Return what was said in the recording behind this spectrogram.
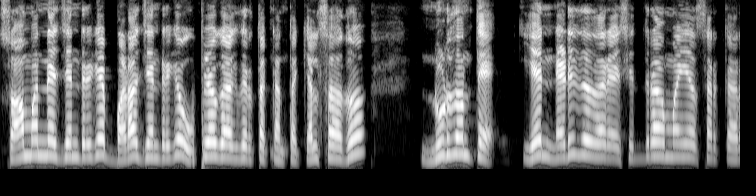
ಸಾಮಾನ್ಯ ಜನರಿಗೆ ಬಡ ಜನರಿಗೆ ಉಪಯೋಗ ಆಗದಿರ್ತಕ್ಕಂಥ ಕೆಲಸ ಅದು. ನುಡಿದಂತೆ ಏನು ನಡೆದಿದ್ದಾರೆ ಸಿದ್ದರಾಮಯ್ಯ ಸರ್ಕಾರ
